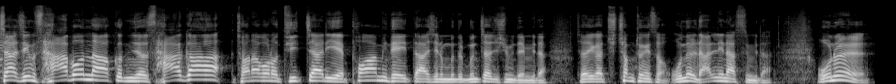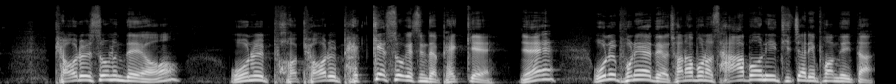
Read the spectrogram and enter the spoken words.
자, 지금 4번 나왔거든요. 4가 전화번호 뒷자리에 포함이 돼 있다 하시는 분들 문자 주시면 됩니다. 저희가 추첨 통해서 오늘 난리 났습니다. 오늘 별을 쏘는데요. 오늘 별을 100개 쏘겠습니다. 100개. 예? 오늘 보내야 돼요. 전화번호 4번이 뒷자리에 포함되어 있다.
